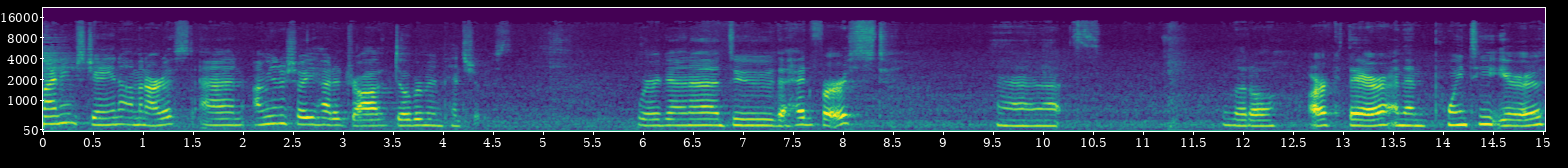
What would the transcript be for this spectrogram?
my name's Jane. I'm an artist, and I'm going to show you how to draw Doberman pinschers. We're going to do the head first, and that's a little arc there, and then pointy ears.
